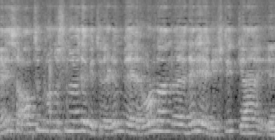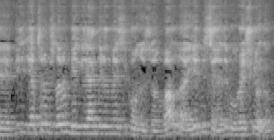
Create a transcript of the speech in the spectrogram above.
Senaryo. Neyse altın konusunu öyle bitirelim. Ee, oradan e, nereye geçtik? Ya e, bir yatırımcıların bilgilendirilmesi konusu. Vallahi 20 senedir uğraşıyorum.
